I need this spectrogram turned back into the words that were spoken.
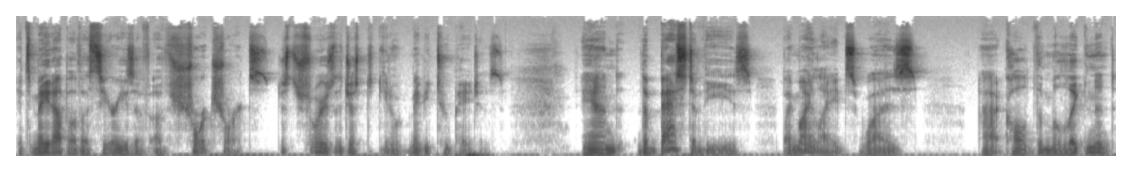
It's made up of a series of, of short shorts, just stories that just you know maybe two pages, and the best of these by my lights was uh, called the Malignant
